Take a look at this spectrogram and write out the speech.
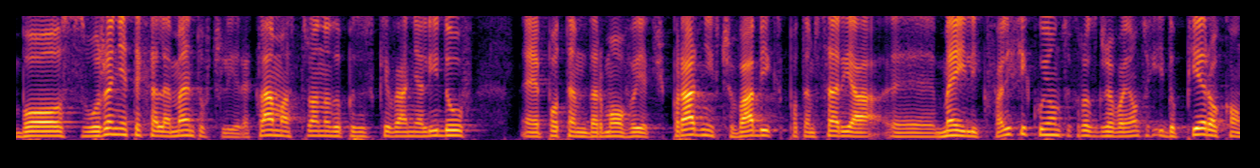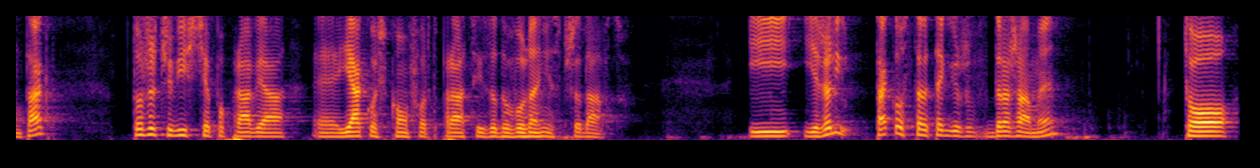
bo złożenie tych elementów, czyli reklama, strona do pozyskiwania leadów, e, potem darmowy jakiś poradnik czy wabik, potem seria e, maili kwalifikujących, rozgrzewających i dopiero kontakt, to rzeczywiście poprawia jakość, komfort pracy i zadowolenie sprzedawców. I jeżeli taką strategię już wdrażamy, to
